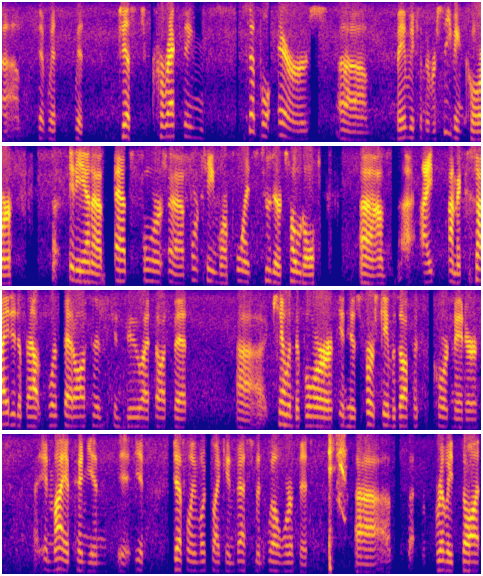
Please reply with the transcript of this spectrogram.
Um, that with with just correcting simple errors, um, mainly from the receiving core, uh, Indiana adds four, uh, 14 more points to their total. Um, I, I'm excited about what that offense can do. I thought that uh, Kalen DeBoer, in his first game as offensive coordinator, in my opinion, it, it definitely looked like investment well worth it. Uh, really thought,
